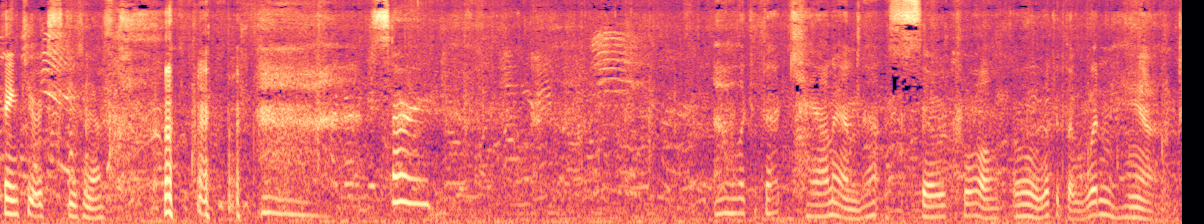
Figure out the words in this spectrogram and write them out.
Thank you, excuse me. Sorry. Oh, look at that cannon. That is so cool. Oh, look at the wooden hand.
